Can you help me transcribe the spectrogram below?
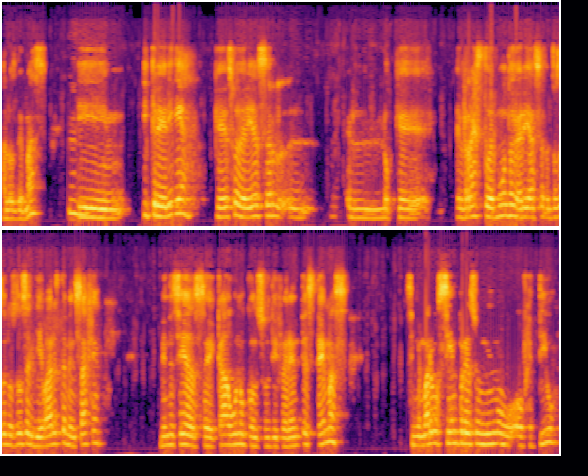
a los demás. y, y, creería que eso debería ser lo que el resto del mundo debería hacer. Entonces nosotros el llevar este mensaje, bien decías, eh, cada uno con sus diferentes temas, sin embargo, siempre es un mismo objetivo,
